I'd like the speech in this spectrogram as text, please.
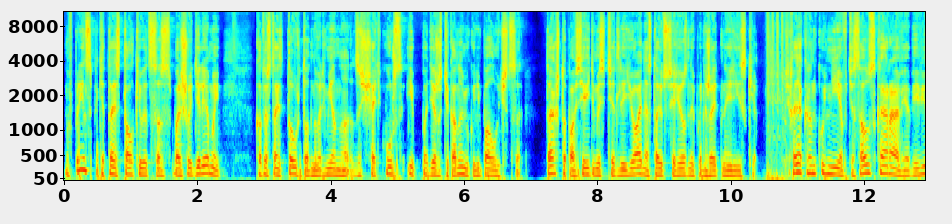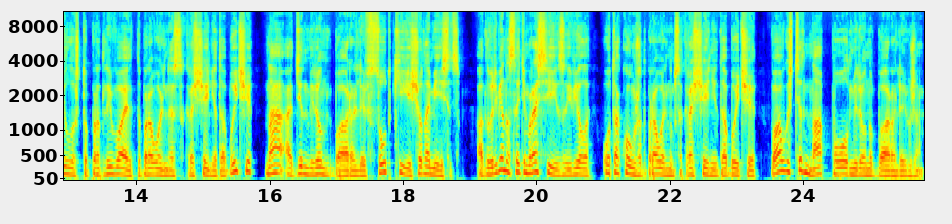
Но, в принципе, Китай сталкивается с большой дилеммой, которая стоит в том, что одновременно защищать курс и поддерживать экономику не получится. Так что, по всей видимости, для юаня остаются серьезные понижательные риски. Переходя к рынку нефти, Саудовская Аравия объявила, что продлевает добровольное сокращение добычи на 1 миллион баррелей в сутки еще на месяц. Одновременно с этим Россия заявила о таком же добровольном сокращении добычи в августе на полмиллиона баррелей уже.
